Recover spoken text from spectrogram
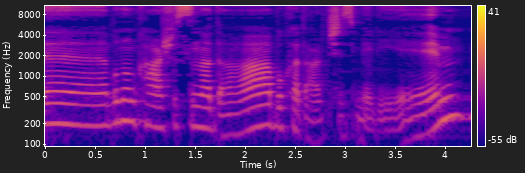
Ee, bunun karşısına da bu kadar çizmeliyim.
